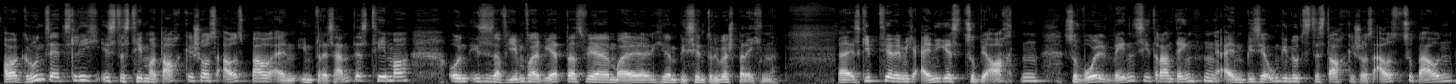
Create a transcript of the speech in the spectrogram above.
Aber grundsätzlich ist das Thema Dachgeschossausbau ein interessantes Thema und ist es auf jeden Fall wert, dass wir mal hier ein bisschen drüber sprechen. Äh, es gibt hier nämlich einiges zu beachten, sowohl wenn Sie daran denken, ein bisher ungenutztes Dachgeschoss auszubauen,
